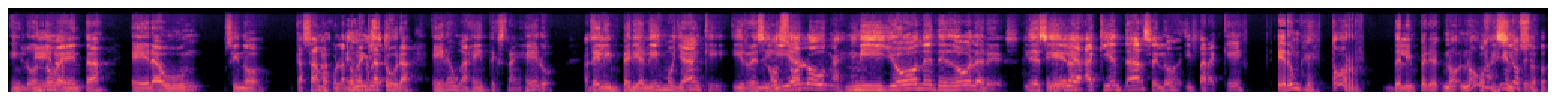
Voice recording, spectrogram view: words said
en los 90 era un, si nos casamos ah, con la nomenclatura, era un agente extranjero del imperialismo yanqui y recibía millones de dólares y decidía a quién dárselos y para qué era un gestor del imperio, no, no oficioso,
